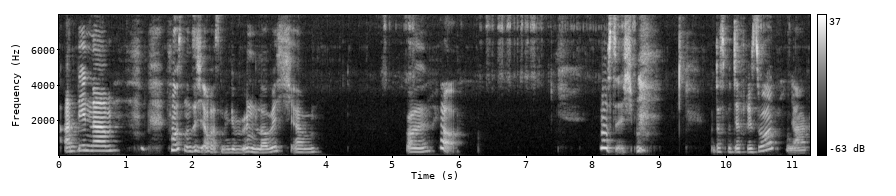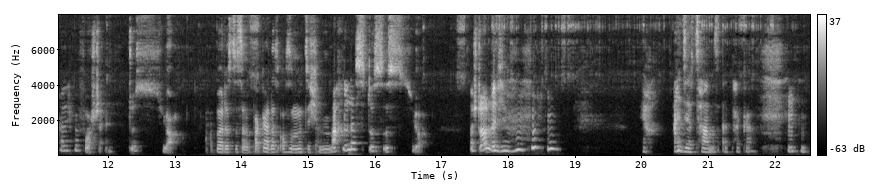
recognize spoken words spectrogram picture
an den Namen muss man sich auch erstmal gewöhnen, glaube ich. Ähm, weil, ja. Lustig. Und das mit der Frisur, ja, kann ich mir vorstellen. Das, ja. Aber dass das Alpaka das auch so mit sich machen lässt, das ist, ja, erstaunlich. ja, ein sehr zahmes Alpaka.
